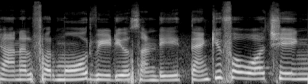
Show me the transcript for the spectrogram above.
channel for more videos అండి. Thank you for watching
